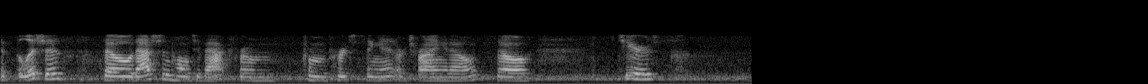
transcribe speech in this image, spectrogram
it's delicious, so that shouldn't hold you back from from purchasing it or trying it out. So, cheers.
